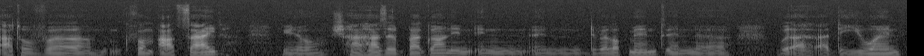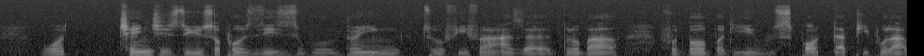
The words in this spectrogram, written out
out of from outside. You know, she has a background in in, in development and at, at the UN. What changes do you suppose these will bring to FIFA as a global football, body sport that people are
